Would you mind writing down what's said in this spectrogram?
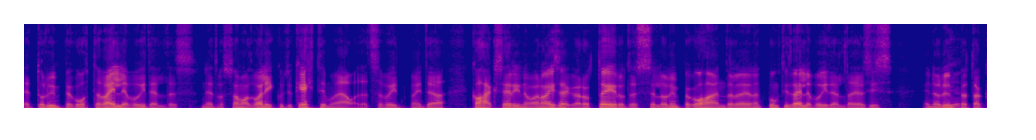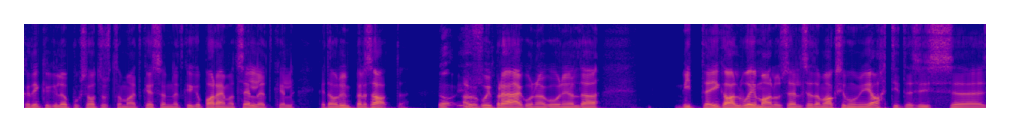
et olümpiakohta välja võideldes need samad valikud ju kehtima jäävad, et sa võid, ma ei tea, kaheksa erineva naisega roteerudes selle olümpiakoha endale ja need punktid välja võidelda ja siis enne olümpiat hakkad ikkagi lõpuks otsustama, et kes on need kõige paremad sel hetkel, keda olümpiale saata no,. aga kui praegu nagu nii-öelda mitte igal võimalusel seda maksimumi jahtida, siis,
